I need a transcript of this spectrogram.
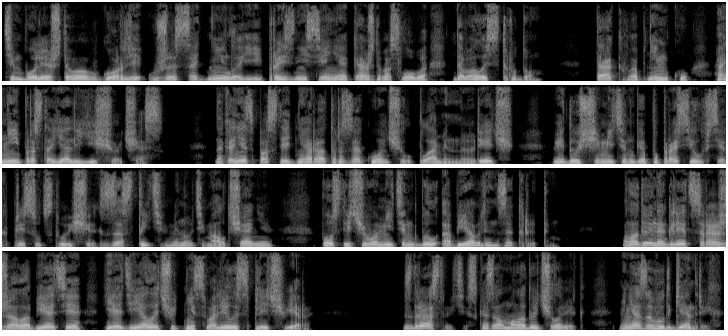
Тем более, что в горле уже соднило, и произнесение каждого слова давалось с трудом. Так, в обнимку, они простояли еще час. Наконец, последний оратор закончил пламенную речь, ведущий митинга попросил всех присутствующих застыть в минуте молчания, после чего митинг был объявлен закрытым. Молодой наглец разжал объятия, и одеяло чуть не свалилось с плеч Веры. «Здравствуйте», — сказал молодой человек. «Меня зовут Генрих.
